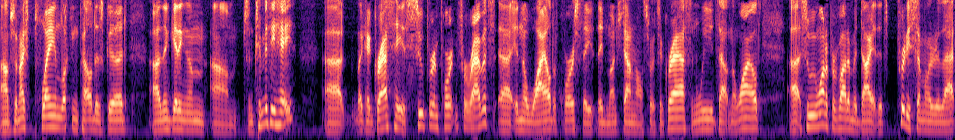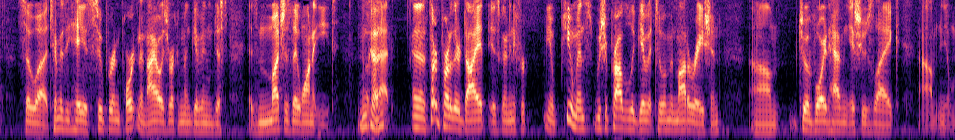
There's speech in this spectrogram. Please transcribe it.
Um, so a nice plain looking pellet is good. Uh, then getting them um, some Timothy hay. Uh, like a grass hay is super important for rabbits. Uh, in the wild, of course, they, they'd munch down on all sorts of grass and weeds out in the wild. Uh, so we want to provide them a diet that's pretty similar to that. So uh, Timothy hay is super important, and I always recommend giving them just as much as they want to eat of Okay. that. And then the third part of their diet is going to be for you know humans. We should probably give it to them in moderation um, to avoid having issues like um, you know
